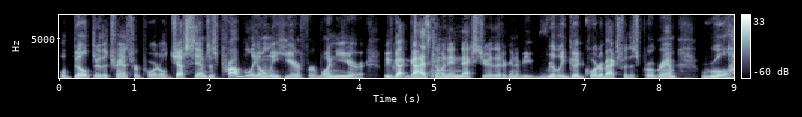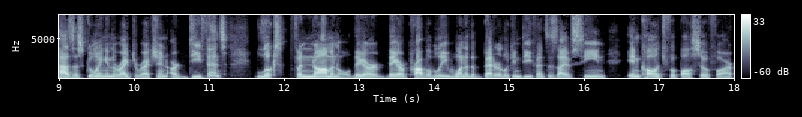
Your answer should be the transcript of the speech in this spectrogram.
We'll build through the transfer portal. Jeff Sims is probably only here for one year. We've got guys coming in next year that are going to be really good quarterbacks for this program. Rhule has us going in the right direction. Our defense looks phenomenal. They are they are probably one of the better looking defenses I have seen in college football so far.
